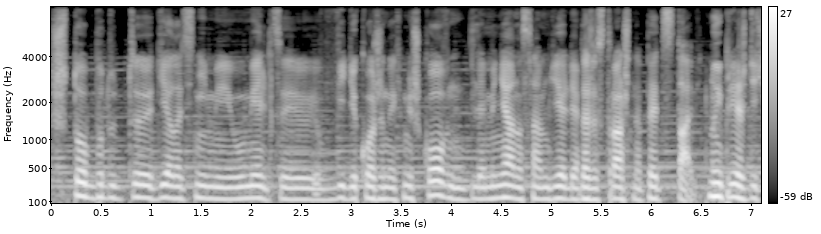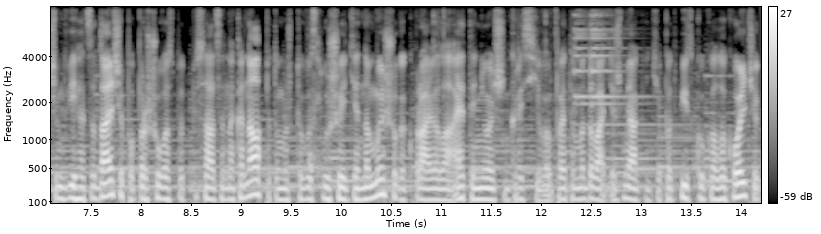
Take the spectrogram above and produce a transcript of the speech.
Что будут э, делать с ними умельцы в виде кожаных мешков, для меня на самом деле даже страшно представить. Ну и прежде чем двигаться дальше, попрошу вас подписаться на канал, потому что вы слушаете на мышу, как правило, а это не очень красиво. Поэтому давайте жмякните подписку, колокольчик,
